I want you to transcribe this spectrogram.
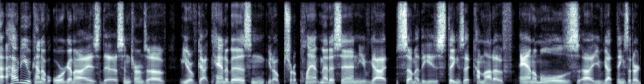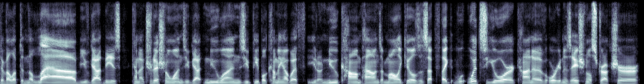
H- how do you kind of organize this in terms of, you know, you've got cannabis and, you know, sort of plant medicine, you've got some of these things that come out of animals, uh, you've got things that are developed in the lab, you've got these kind of traditional ones, you've got new ones, you people coming up with, you know, new compounds and molecules and stuff. Like, w- what's your kind of organizational structure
